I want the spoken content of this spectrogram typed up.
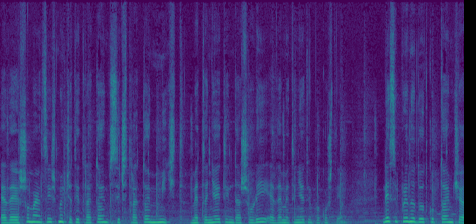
Edhe është shumë e rëndësishme që t'i trajtojmë siç trajtojmë miqtë, me të njëjtin dashuri edhe me të njëjtin përkushtim. Ne si prindër duhet të kuptojmë që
